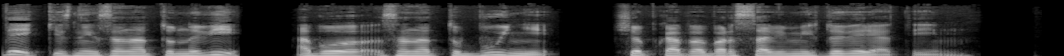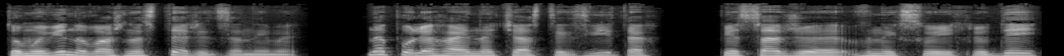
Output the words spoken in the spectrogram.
Деякі з них занадто нові або занадто буйні, щоб капа Барсаві міг довіряти їм. Тому він уважно стежить за ними, наполягає на частих звітах, підсаджує в них своїх людей,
